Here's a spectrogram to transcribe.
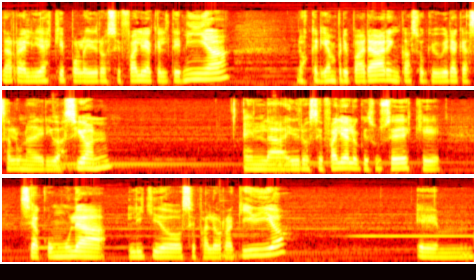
la realidad es que por la hidrocefalia que él tenía, nos querían preparar en caso que hubiera que hacerle una derivación. En la hidrocefalia lo que sucede es que se acumula líquido cefalorraquídeo em,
